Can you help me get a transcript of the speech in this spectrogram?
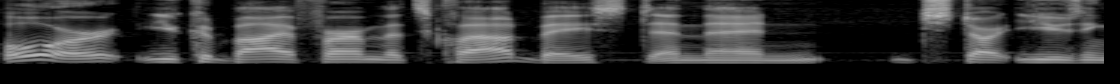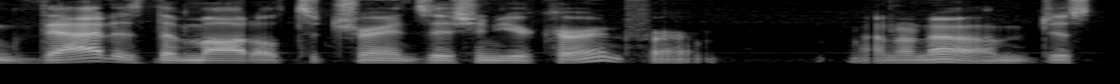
or you could buy a firm that's cloud based and then start using that as the model to transition your current firm. I don't know. I'm just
